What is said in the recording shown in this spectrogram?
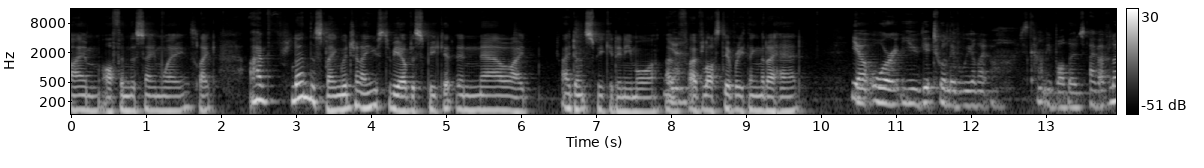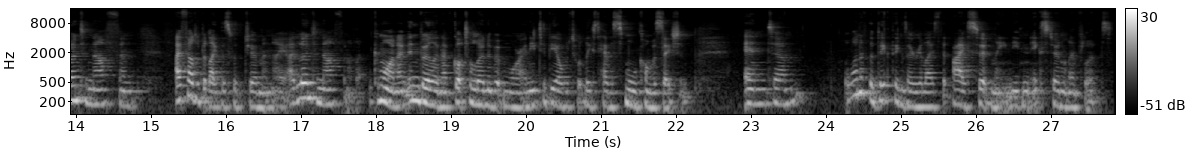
I'm often the same way. It's like, I've learned this language and I used to be able to speak it, and now I, I don't speak it anymore. I've, Yeah. I've lost everything that I had. Yeah, or you get to a level where you're like, oh, I just can't be bothered. I've, I've learned enough. And I felt a bit like this with German. I, I learned enough, and I was like, come on, I'm in Berlin. I've got to learn a bit more. I need to be able to at least have a small conversation. And um, one of the big things I realized that I certainly need an external influence.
